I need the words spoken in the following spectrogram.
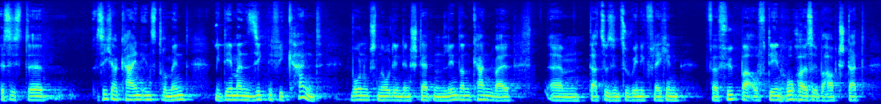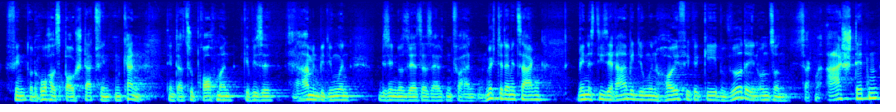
es ist äh, sicher kein Instrument, mit dem man signifikant Wohnungsnot in den Städten lindern kann, weil ähm, dazu sind zu wenig Flächen verfügbar, auf denen Hochhäuser überhaupt stattfinden oder Hochhausbau stattfinden kann. Denn dazu braucht man gewisse Rahmenbedingungen, und die sind nur sehr, sehr selten vorhanden. Ich möchte damit sagen, wenn es diese Rahmenbedingungen häufiger geben würde in unseren, ich sag mal, A-Städten,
